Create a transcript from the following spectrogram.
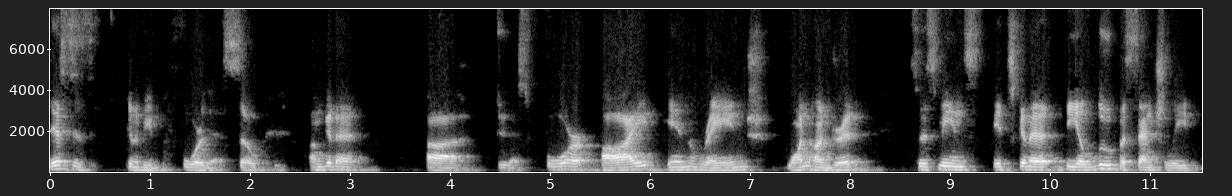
this is going to be before this. So I'm going to uh, do this for i in range 100. So this means it's going to be a loop essentially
